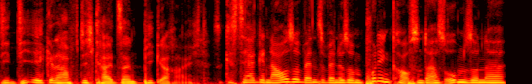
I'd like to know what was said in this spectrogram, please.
die, die Ekelhaftigkeit seinen Peak erreicht. Das ist ja genauso, wenn, so, wenn du so einen Pudding kaufst und da ist oben so eine,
